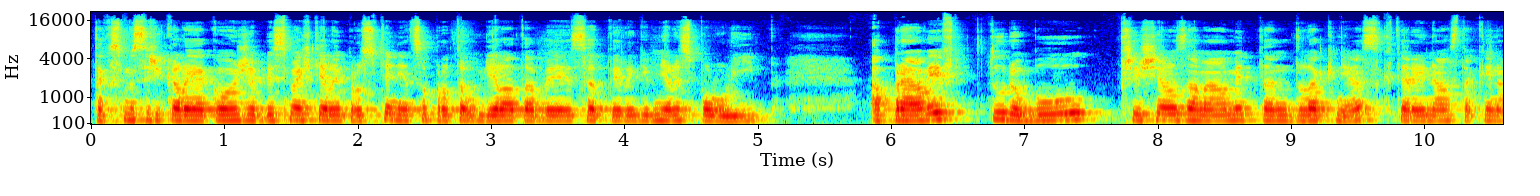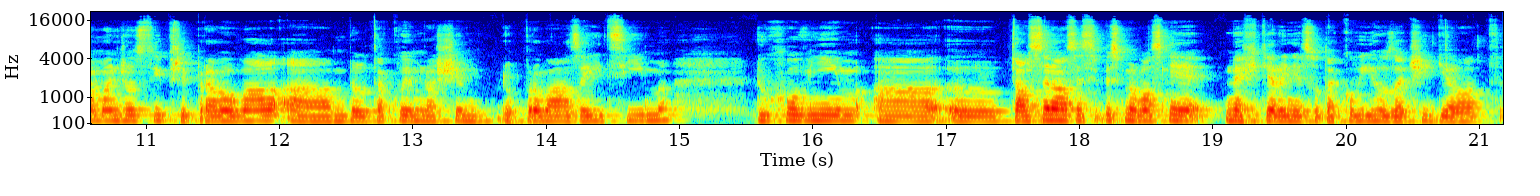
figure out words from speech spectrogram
tak jsme si říkali, jako, že bychom chtěli prostě něco pro to udělat, aby se ty lidi měli spolu líp. A právě v tu dobu přišel za námi tenhle kněz, který nás taky na manželství připravoval a byl takovým naším doprovázejícím duchovním a uh, ptal se nás, jestli bychom vlastně nechtěli něco takového začít dělat,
